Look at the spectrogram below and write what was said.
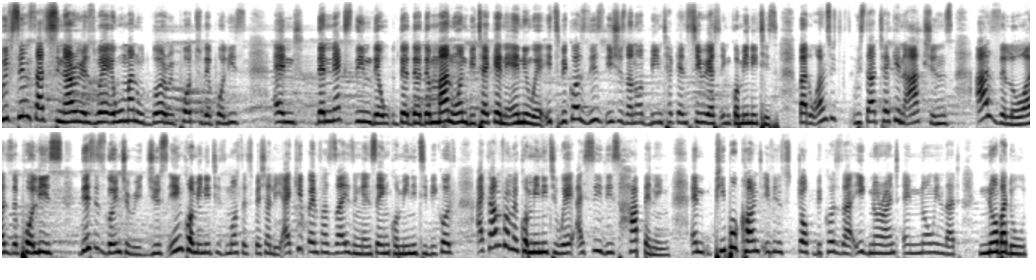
we've seen such scenarios where a woman would go and report to the police and the next thing the, the, the, the man won't be taken anywhere. It's because these issues are not being taken serious in communities. But once we, we start taking actions as the law, as the police, this is going to reduce in communities most especially. I keep emphasizing and saying community because I come from a community where I see this happening and people can't even stop because they're ignorant and knowing that nobody will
